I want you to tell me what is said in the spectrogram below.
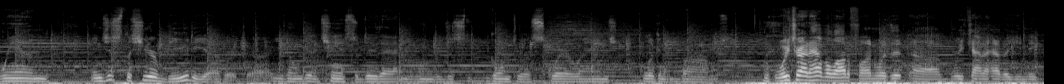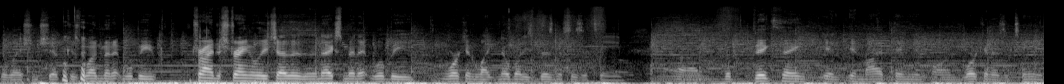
wind, and just the sheer beauty of it. Uh, you don't get a chance to do that when you're just going to a square range looking at bombs. we try to have a lot of fun with it. Uh, we kind of have a unique relationship because one minute we'll be trying to strangle each other, the next minute we'll be working like nobody's business as a team. Uh, the big thing, in, in my opinion, on working as a team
